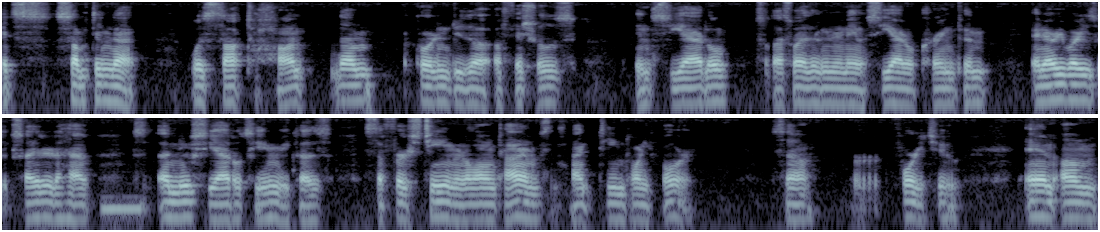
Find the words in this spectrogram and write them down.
it's something that was thought to haunt them, according to the officials in Seattle. So that's why they're going to name it Seattle Kraken. And everybody's excited to have a new Seattle team because it's the first team in a long time since 1924. So, or 42. And um,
